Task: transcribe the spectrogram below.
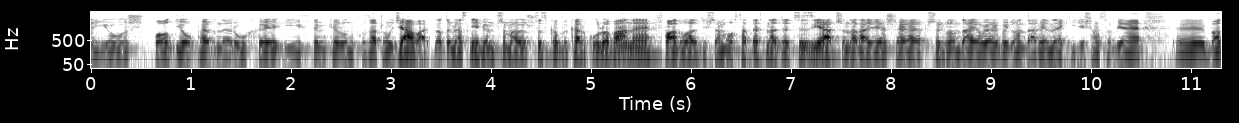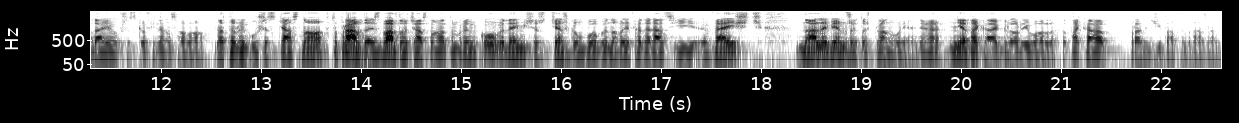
już podjął pewne ruchy i w tym kierunku zaczął działać. Natomiast nie wiem, czy ma już wszystko wykalkulowane, padła gdzieś tam ostateczna decyzja, czy na razie się przyglądają, jak wygląda rynek i gdzieś tam sobie y, badają wszystko finansowo. Na tym rynku już jest ciasno. To prawda, jest bardzo ciasno na tym rynku. Wydaje mi się, że ciężko byłoby nowej federacji wejść, no ale wiem, że ktoś planuje, nie? Nie taka jak Glory Wall, to taka prawdziwa tym razem.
